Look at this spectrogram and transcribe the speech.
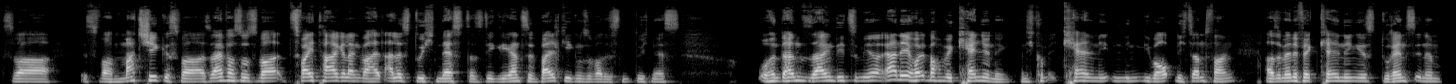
es war, es war matschig, es war, es war einfach so, es war zwei Tage lang war halt alles durchnässt. Also die, die ganze Waldgegend und so war das durchnässt. Und dann sagen die zu mir, ja, nee, heute machen wir Canyoning. Und ich komme mit Canyoning überhaupt nichts anfangen. Also im Endeffekt, Canyoning ist, du rennst in einem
